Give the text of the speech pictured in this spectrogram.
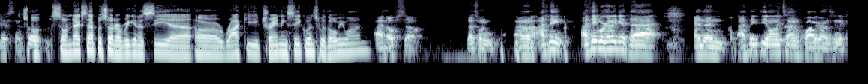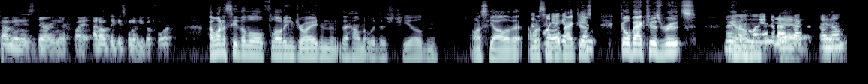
Makes sense. So, so next episode, are we going to see a, a Rocky training sequence with Obi Wan? I hope so. That's when I don't know. I think I think we're gonna get that, and then I think the only time Qui Gon's gonna come in is during their fight. I don't think it's gonna be before. I want to see the little floating droid and the, the helmet with his shield, and I want to see all of it. I want to see him go back to his go back to his roots. They're You putting know. Leia in the backpack this time,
